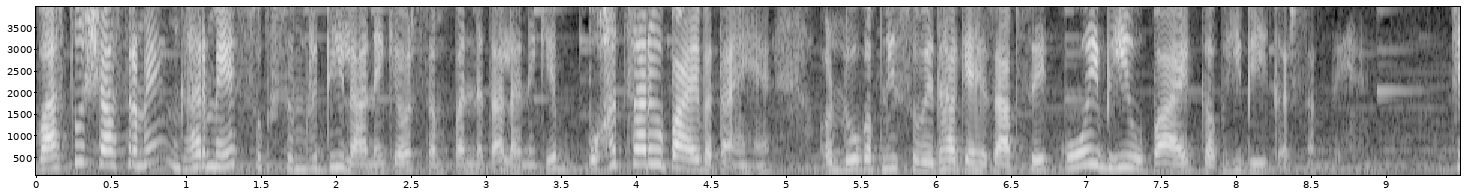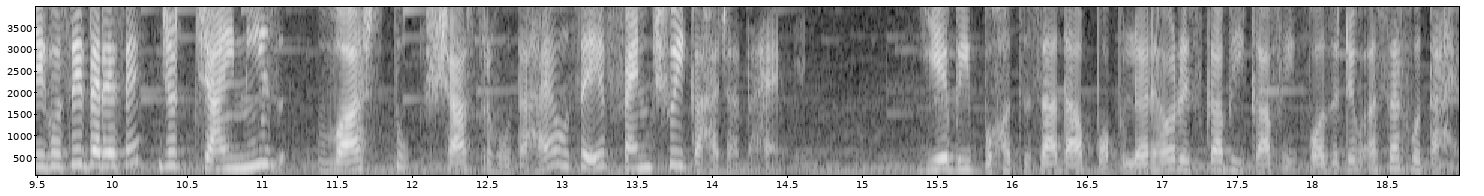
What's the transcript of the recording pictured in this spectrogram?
वास्तुशास्त्र में घर में सुख समृद्धि लाने के और संपन्नता लाने के बहुत सारे उपाय बताए हैं और लोग अपनी सुविधा के हिसाब से कोई भी उपाय कभी भी कर सकते हैं। ठीक उसी तरह से जो चाइनीज़ वास्तु शास्त्र होता है, उसे फेंशुई कहा जाता है। ये भी बहुत ज़्यादा पॉपुलर है और इसका भी काफ़ी पॉजिटिव असर होता है।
